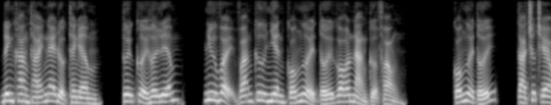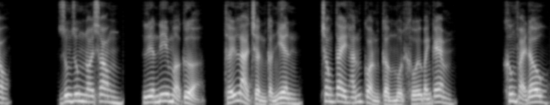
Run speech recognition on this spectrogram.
Đinh Khang Thái nghe được thanh âm, tươi cười hơi liễm, như vậy vãn cư nhiên có người tới gõ nàng cửa phòng. Có người tới, ta trước treo. Dung Dung nói xong, liền đi mở cửa, thấy là Trần Cẩn Nhiên, trong tay hắn còn cầm một khối bánh kem. Không phải đâu,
